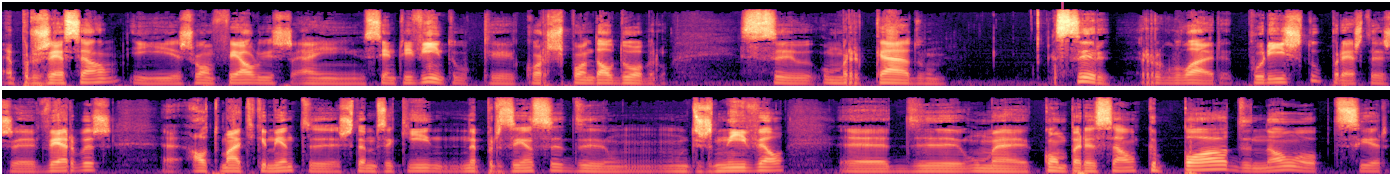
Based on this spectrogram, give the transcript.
a projeção e João Félix em 120, o que corresponde ao dobro. Se o mercado ser regular por isto, por estas eh, verbas, automaticamente estamos aqui na presença de um desnível, de uma comparação que pode não obedecer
